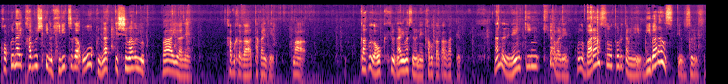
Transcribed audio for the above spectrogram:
国内株式の比率が多くなってしまう場合はね、株価が高いんで、まあ、額が大きくなりますよね、株価が上がってる。なので年金期間はね、このバランスを取るためにリバランスっていうのをするんですよ。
